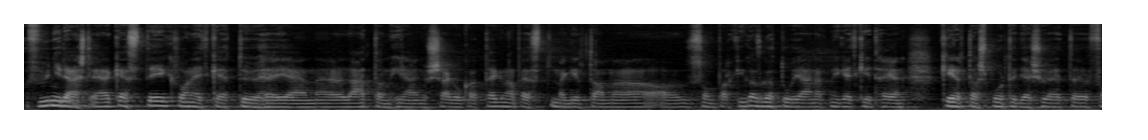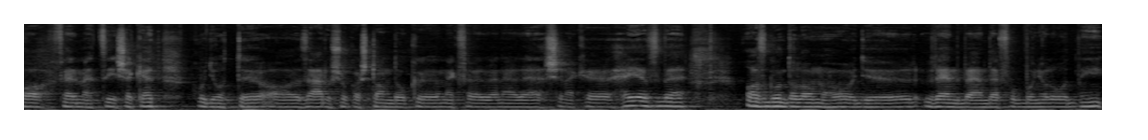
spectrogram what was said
a fűnyírást elkezdték, van egy-kettő helyen, láttam hiányosságokat tegnap, ezt megírtam a Szompark igazgatójának, még egy-két helyen kérte a Sportegyesület fa felmetszéseket, hogy ott az árusok, a standok megfelelően el lehessenek helyezve azt gondolom, hogy rendben le fog bonyolódni,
